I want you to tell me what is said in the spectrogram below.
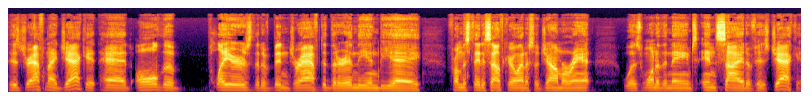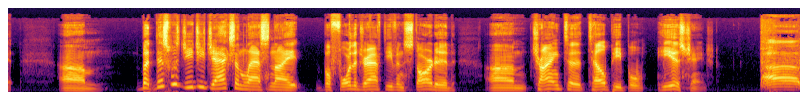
His draft night jacket had all the players that have been drafted that are in the NBA from the state of South Carolina. So Ja Morant was one of the names inside of his jacket. Um, but this was GG Jackson last night before the draft even started, um, trying to tell people he has changed. Uh,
